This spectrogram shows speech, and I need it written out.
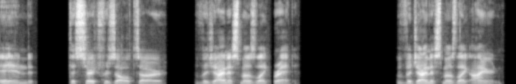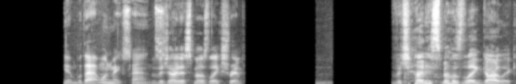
and the search results are vagina smells like bread. Vagina smells like iron. yeah, well, that one makes sense. Vagina smells like shrimp. Vagina smells like garlic.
